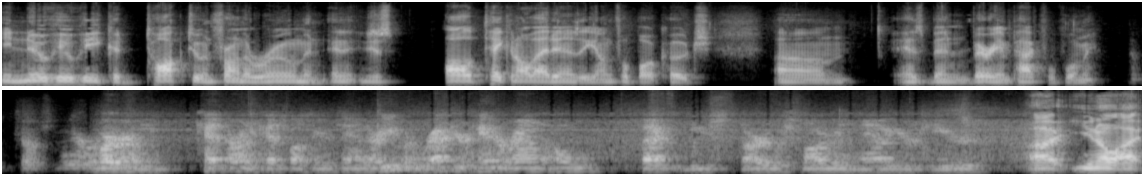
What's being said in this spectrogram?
he knew who he could talk to in front of the room and, and just all taking all that in as a young football coach um, has been very impactful for me. Coach, Burton, Cat, I run a catch balls here in town. Are you going to wrap your head around the whole fact that you started with Schlarman and now you're here? Uh, you know, I,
